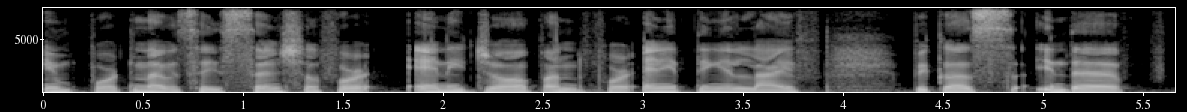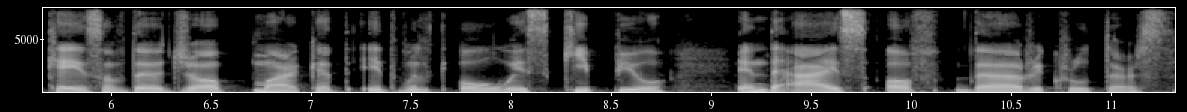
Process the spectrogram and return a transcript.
important, I would say essential for any job and for anything in life, because in the case of the job market, it will always keep you in the eyes of the recruiters.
